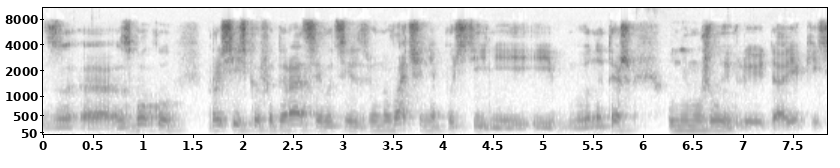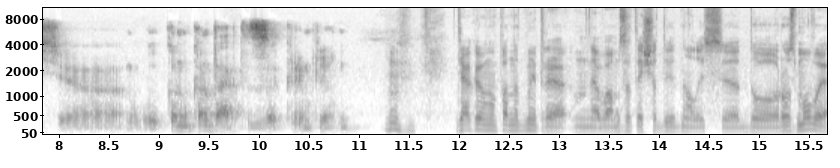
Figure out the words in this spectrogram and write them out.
з, е, з боку Російської Федерації оці звинувачення постійні, і, вони теж унеможливлюють да, якийсь е, ну, контакт з Кремлем. Дякуємо, пане Дмитре, вам за те, що доєднались е, до розмови.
